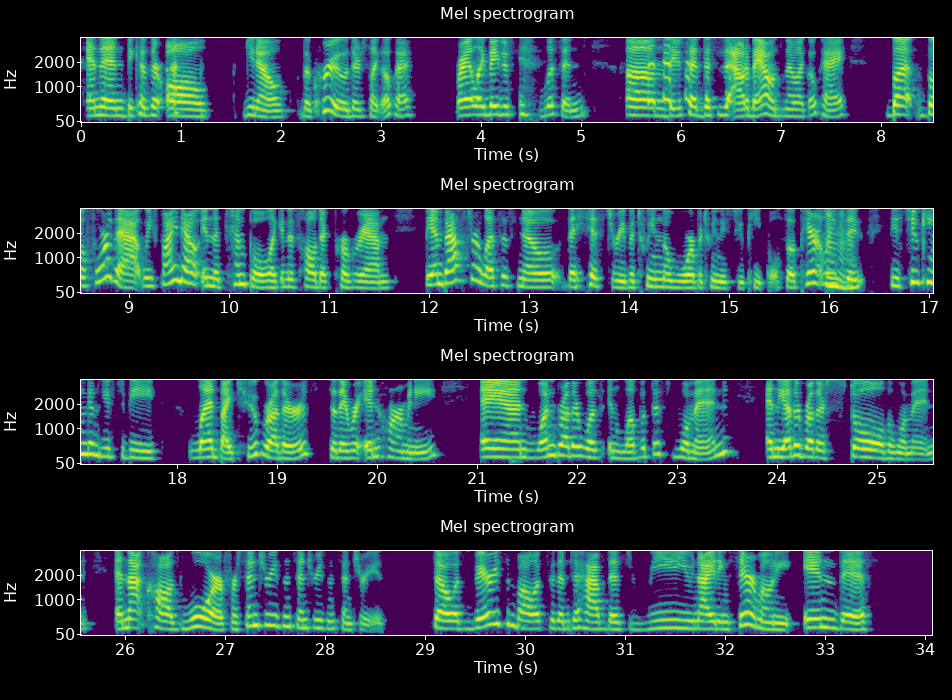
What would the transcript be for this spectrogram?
And then because they're all, you know, the crew, they're just like, okay. Right? Like they just listened. Um, they just said this is out of bounds. And they're like, okay. But before that, we find out in the temple, like in this holodeck program, the ambassador lets us know the history between the war between these two people. So apparently, mm-hmm. the, these two kingdoms used to be led by two brothers. So they were in harmony. And one brother was in love with this woman, and the other brother stole the woman. And that caused war for centuries and centuries and centuries. So it's very symbolic for them to have this reuniting ceremony in this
